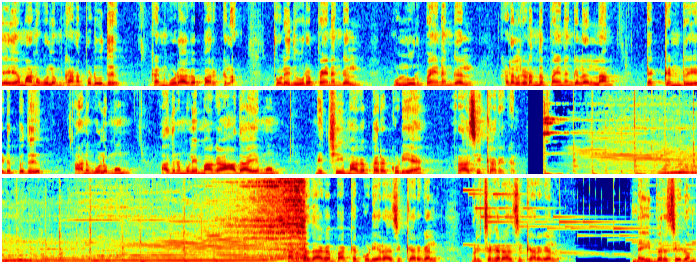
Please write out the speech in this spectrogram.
ஜெயம் அனுகூலம் காணப்படுவது கண்கூடாக பார்க்கலாம். தொலைதூர பயணங்கள் உள்ளூர் பயணங்கள் கடல் கடந்த பயணங்கள் எல்லாம் டக்கென்று எடுப்பது அனுகூலமும் அதன் மூலியமாக ஆதாயமும் நிச்சயமாக பெறக்கூடிய ராசிக்காரர்கள். அடுத்ததாக பார்க்கக்கூடிய ராசிக்காரர்கள் விருச்சக ராசிக்காரர்கள் நெய்பர்ஸிடம்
